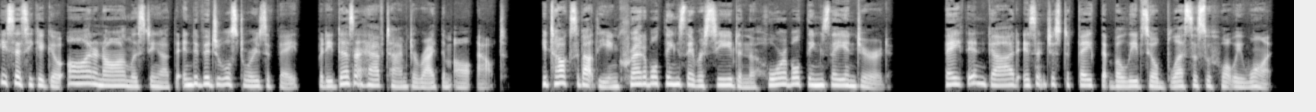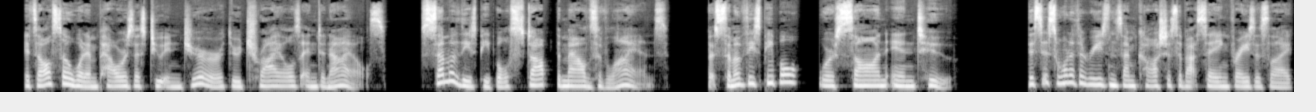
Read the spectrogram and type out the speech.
He says he could go on and on listing out the individual stories of faith, but he doesn't have time to write them all out. He talks about the incredible things they received and the horrible things they endured. Faith in God isn't just a faith that believes He'll bless us with what we want, it's also what empowers us to endure through trials and denials. Some of these people stopped the mouths of lions, but some of these people were sawn in two. This is one of the reasons I'm cautious about saying phrases like,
